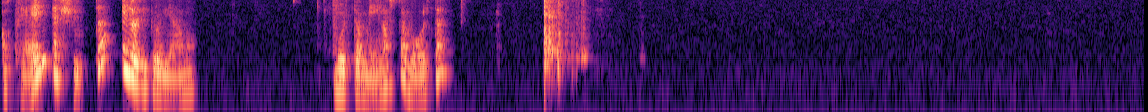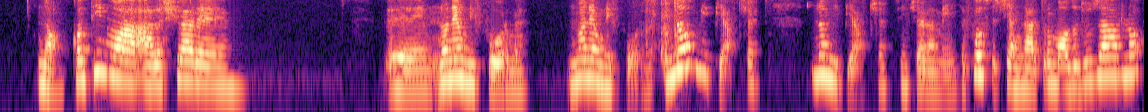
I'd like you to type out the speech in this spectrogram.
Ok asciutta e lo riproviamo. Molta meno stavolta no continua a lasciare eh, non è uniforme non è uniforme. Non mi piace non mi piace sinceramente. Forse c'è un altro modo di usarlo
